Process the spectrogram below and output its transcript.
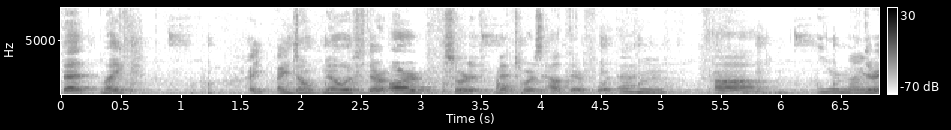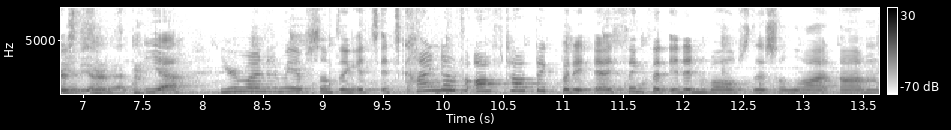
that like I, I don't know if there are sort of mentors out there for that. Mhm. Um, You reminded there is the internet. Yeah, you reminded me of something. It's it's kind of off topic, but it, I think that it involves this a lot. Um,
